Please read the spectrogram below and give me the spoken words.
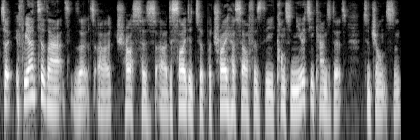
So if we add to that that uh, Truss has uh, decided to portray herself as the continuity candidate to Johnson,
